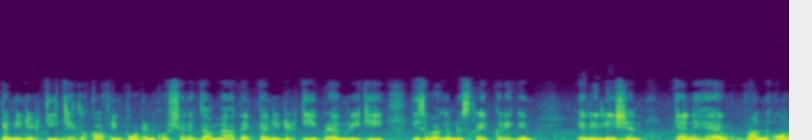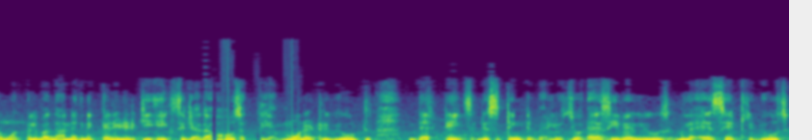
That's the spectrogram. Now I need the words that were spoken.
कैंडिडेट की क्या है? तो काफ़ी इंपॉर्टेंट क्वेश्चन एग्ज़ाम में आता है, कैंडिडेट की प्राइमरी की, ये सब आगे हम डिस्क्राइब करेंगे। A relation can have one or more पहले बात ध्यान रखना कैंडिडेट की एक से ज़्यादा हो सकती है। More attribute that takes distinct values जो ऐसी वैल्यूज़ मतलब ऐसे एट्रीब्यूट्स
